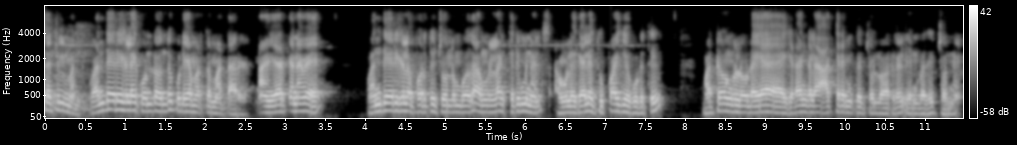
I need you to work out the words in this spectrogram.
செட்டில்மெண்ட் வந்தேரிகளை கொண்டு வந்து குடியமர்த்த மாட்டார்கள். நான் ஏற்கனவே வந்தேரிகளை பொறுத்து சொல்லும்போது அவங்களெல்லாம் கிரிமினல்ஸ் அவங்களுக்கு கையில் துப்பாக்கியை கொடுத்து மற்றவங்களுடைய இடங்களை ஆக்கிரமிக்க சொல்வார்கள் என்பதை சொன்னேன்.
